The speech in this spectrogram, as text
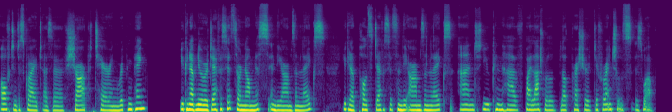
often described as a sharp, tearing, ripping pain. You can have neurodeficits or numbness in the arms and legs. You can have pulse deficits in the arms and legs, and you can have bilateral blood pressure differentials as well.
